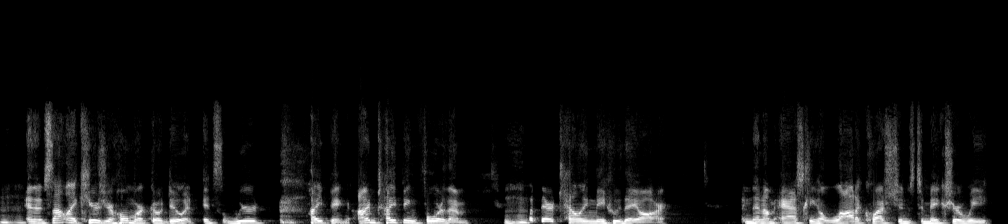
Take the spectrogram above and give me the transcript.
Mm-hmm. And it's not like, here's your homework, go do it. It's we're typing. I'm typing for them, mm-hmm. but they're telling me who they are. And then I'm asking a lot of questions to make sure we,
